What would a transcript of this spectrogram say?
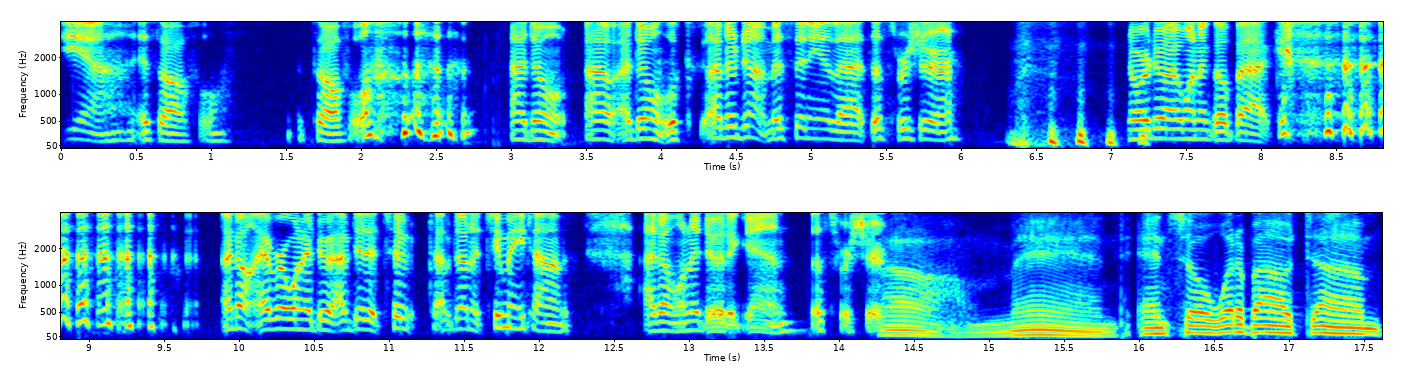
Yeah it's awful. It's awful. I don't I, I don't look i do not miss any of that that's for sure nor do i want to go back I don't ever want to do it. I've did it too. I've done it too many times. I don't want to do it again. That's for sure. Oh man! And so, what about? Um,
